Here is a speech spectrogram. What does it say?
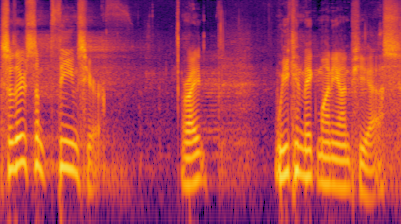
So there's some themes here, right? We can make money on PS.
